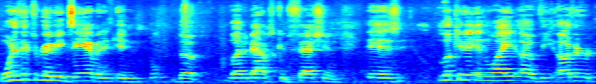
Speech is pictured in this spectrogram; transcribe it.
one of the things we're going to be examining in the London Baptist Confession is look at it in light of the other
